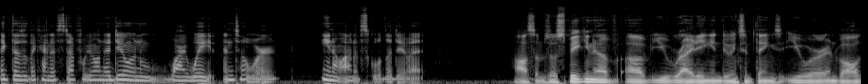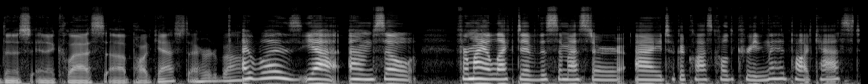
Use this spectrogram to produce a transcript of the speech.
like those are the kind of stuff we want to do, and why wait until we're, you know, out of school to do it. Awesome. So speaking of, of you writing and doing some things, you were involved in a, in a class uh, podcast I heard about. I was, yeah. Um, so for my elective this semester, I took a class called Creating the Hit Podcast,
